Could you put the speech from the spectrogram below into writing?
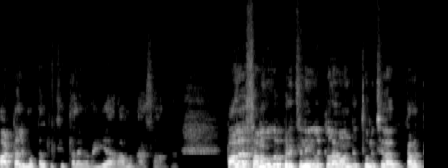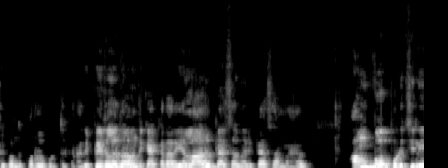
பாட்டாளி மக்கள் கட்சி தலைவர் ஐயா ராமதாஸ் அவர்கள். பல சமூக பிரச்சனைகளுக்கெல்லாம் வந்து துணிச்சலாக களத்துக்கு வந்து குரல் கொடுத்துருக்கிறாரு. இப்போ இதில் தான் வந்து கேட்குறாரு எல்லாரும் பேசுகிற மாதிரி பேசாமல் அம்பை பிடிச்சி நீ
